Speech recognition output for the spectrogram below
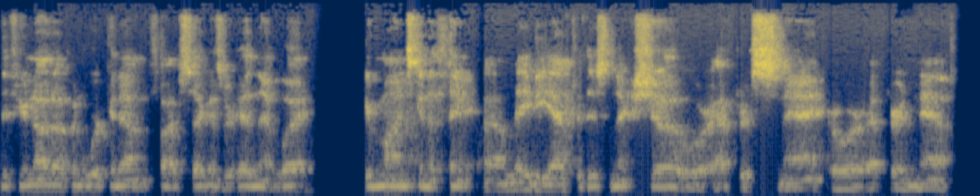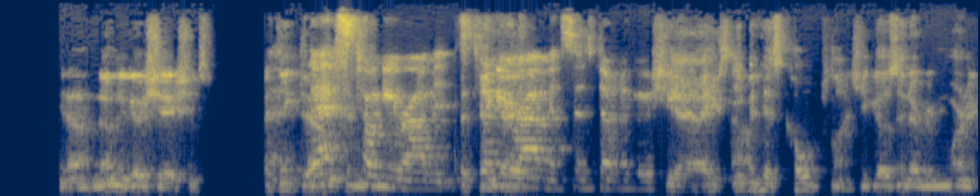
If you're not up and working out in five seconds or heading that way, your mind's going to think, well, maybe after this next show or after a snack or after a nap. You know, no negotiations. I think that That's we Tony Robbins. I think Tony I- Robbins says don't negotiate. Yeah, yourself. even his cold plunge. He goes in every morning,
